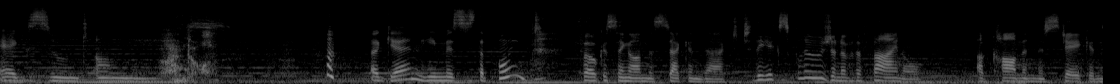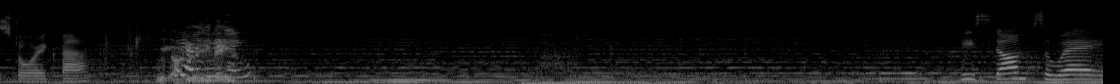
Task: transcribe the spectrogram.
Exeunt omnes. Heimdall. Again, he misses the point. Focusing on the second act to the exclusion of the final. A common mistake in storycraft. We are leaving. He stomps away,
